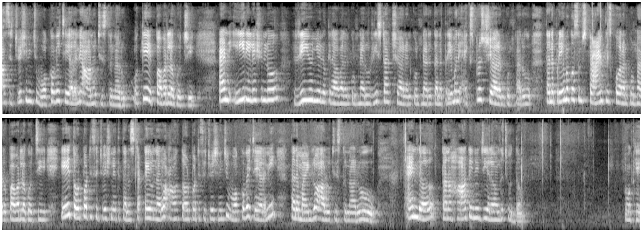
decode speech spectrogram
ఆ సిచ్యువేషన్ నుంచి ఒకవే చేయాలని ఆలోచిస్తున్నారు. ఓకే పవర్లోకి వచ్చి అండ్ ఈ రిలేషన్లో రీయూనియన్లోకి రావాలనుకుంటున్నారు రీస్టార్ట్ చేయాలనుకుంటున్నారు తన ప్రేమని ఎక్స్ప్రెస్ చేయాలనుకుంటున్నారు తన ప్రేమ కోసం స్టాండ్ తీసుకోవాలనుకుంటున్నారు పవర్లోకి వచ్చి ఏ థర్డ్ పార్టీ సిచ్యువేషన్ అయితే తను స్టక్ అయి ఉన్నారో ఆ థర్డ్ పార్టీ సిచ్యువేషన్ నుంచి ఒకవే చేయాలని తన మైండ్లో ఆలోచిస్తున్నారు. అండ్ తన హార్ట్ ఎనర్జీ ఎలా ఉందో చూద్దాం. ఓకే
